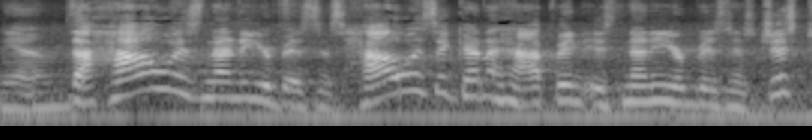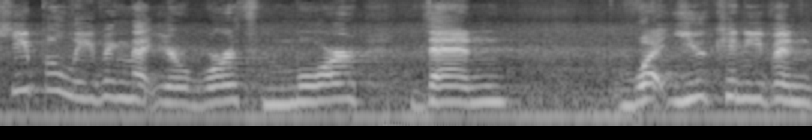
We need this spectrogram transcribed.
yeah. the how is none of your business. How is it going to happen is none of your business. Just keep believing that you're worth more than what you can even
